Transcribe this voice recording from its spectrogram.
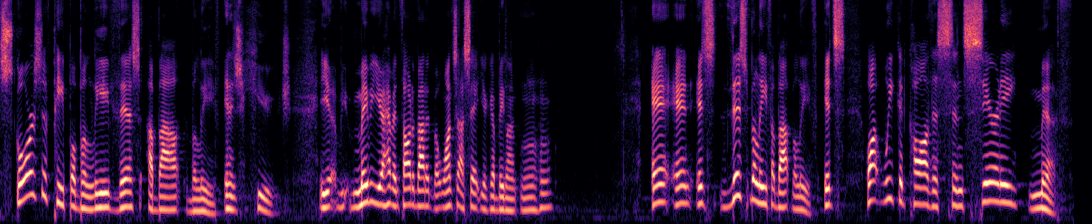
Scores of people believe this about belief, and it's huge. You, maybe you haven't thought about it, but once I say it, you're going to be like, mm hmm. And, and it's this belief about belief. It's what we could call the sincerity myth.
